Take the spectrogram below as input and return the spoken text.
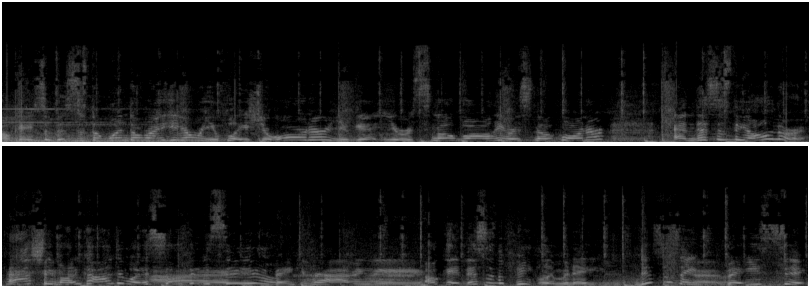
Okay, so this is the window right here where you place your order. You get your snowball here at SnoCorner. And this is the owner, Ashley Monconduit. It's so good to see you. Thank you for having me. Okay, this is the pink lemonade. This is a Yes. basic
